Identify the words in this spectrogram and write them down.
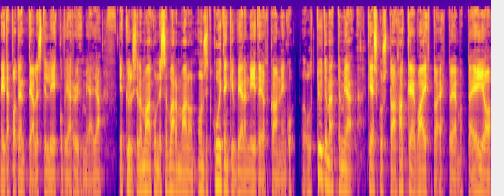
niitä potentiaalisesti liikkuvia ryhmiä. Ja, ja kyllä siellä maakunnissa varmaan on, on sitten kuitenkin vielä niitä, jotka on niin kuin ollut tyytymättömiä keskustaan, hakee vaihtoehtoja, mutta ei ole,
